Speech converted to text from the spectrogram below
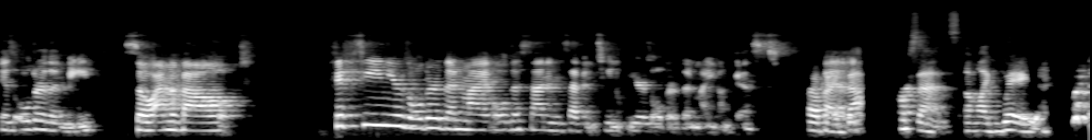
is older than me. So I'm about 15 years older than my oldest son and 17 years older than my youngest. Okay, that makes more sense. I'm like, wait.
